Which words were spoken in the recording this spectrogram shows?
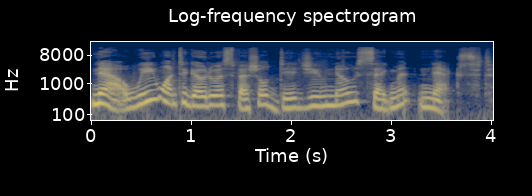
Now, we want to go to a special "Did You Know" segment next.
